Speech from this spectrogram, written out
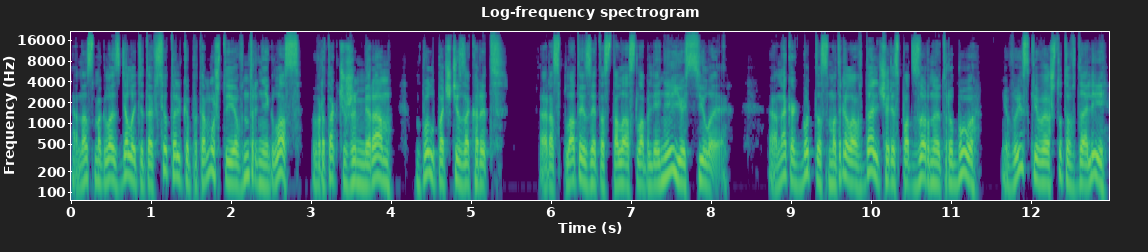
Она смогла сделать это все только потому, что ее внутренний глаз, врата к чужим мирам, был почти закрыт. Расплатой за это стало ослабление её силы. Она как будто смотрела вдаль через подзорную трубу, выискивая что-то вдали,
